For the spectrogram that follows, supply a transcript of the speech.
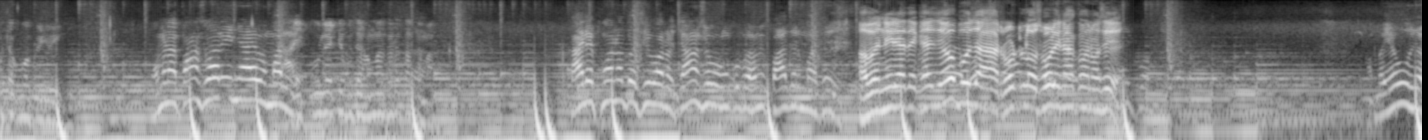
ઉટકવો પડ્યો હમણાં પાંચ વાર અહીંયા આવ્યો માલ પુલ બધા હમણાં કરતા તમારે કાલે ફોન હતો સીવાનો ચાન્સ છો હું કહું અમે પાદરમાં થઈ. હવે નિરાતે ખાઈ જાવ બોજા રોટલો સોળી નાખવાનો છે. એવું છે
